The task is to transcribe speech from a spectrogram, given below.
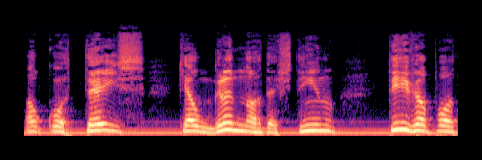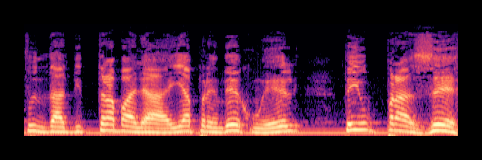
ao Cortês, que é um grande nordestino. Tive a oportunidade de trabalhar e aprender com ele. Tenho o prazer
